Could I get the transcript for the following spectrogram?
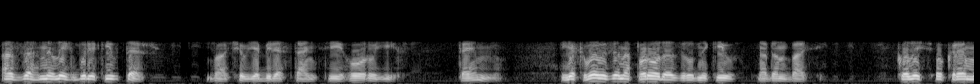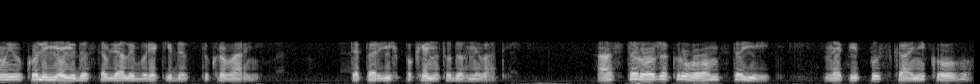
а з-за гнилих буряків теж. Бачив я біля станції гору їх. Темно, як вивезена порода з рудників на Донбасі. Колись окремою колією доставляли буряки до цукроварні. Тепер їх покинуто догнивати. А сторожа кругом стоїть, не підпуска нікого.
